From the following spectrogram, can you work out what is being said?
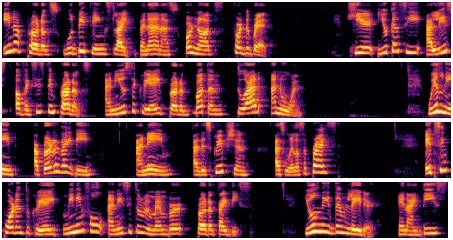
in-app products would be things like bananas or nuts for the bread. Here, you can see a list of existing products and use the Create Product button to add a new one. We'll need a product ID, a name, a description, as well as a price. It's important to create meaningful and easy to remember product IDs. You'll need them later, and IDs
